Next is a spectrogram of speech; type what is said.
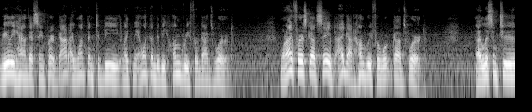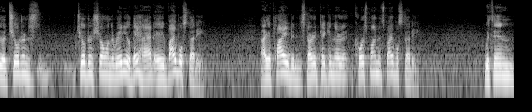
really have that same prayer God, I want them to be like me. I want them to be hungry for God's word. When I first got saved, I got hungry for God's word. I listened to a children's children's show on the radio, they had a Bible study. I applied and started taking their correspondence Bible study. Within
